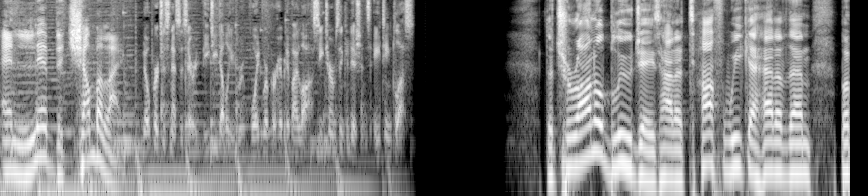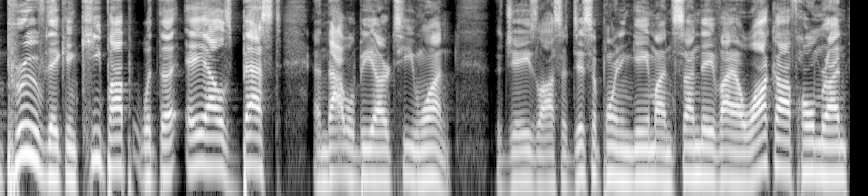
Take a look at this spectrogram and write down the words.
and live the Chumba life. No purchase necessary. VGW, void, were prohibited by law. See terms and conditions 18 plus. The Toronto Blue Jays had a tough week ahead of them, but proved they can keep up with the AL's best, and that will be our T1. The Jays lost a disappointing game on Sunday via walk-off home run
